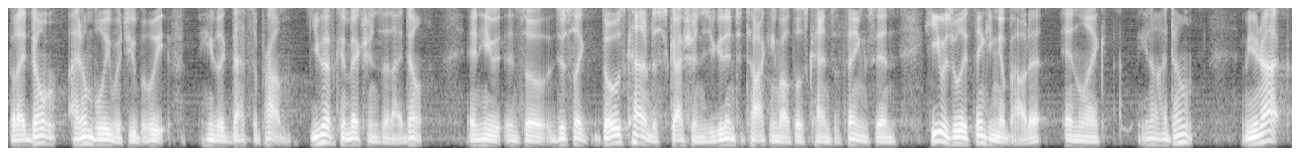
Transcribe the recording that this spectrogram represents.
but I don't I don't believe what you believe. He's like, that's the problem. You have convictions that I don't and he and so just like those kind of discussions you get into talking about those kinds of things and he was really thinking about it and like you know i don't i mean you're not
